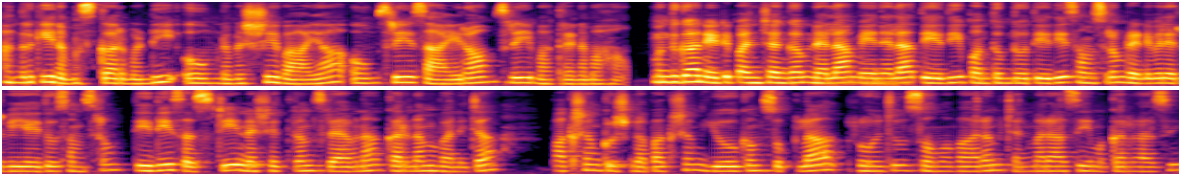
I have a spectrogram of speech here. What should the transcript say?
అందరికీ నమస్కారం అండి. ఓం నమ శివాయ. ఓం శ్రీ సాయిరాం శ్రీ మాత్ర నమ. ముందుగా నేటి పంచాంగం నెల మే నెల తేదీ పంతొమ్మిదో తేదీ సంవత్సరం రెండు వేల ఇరవై ఐదో సంవత్సరం తేదీ షష్ఠి నక్షత్రం శ్రావణ కరణం వనిజ పక్షం కృష్ణపక్షం యోగం శుక్ల రోజు సోమవారం జన్మరాశి మకర రాశి.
